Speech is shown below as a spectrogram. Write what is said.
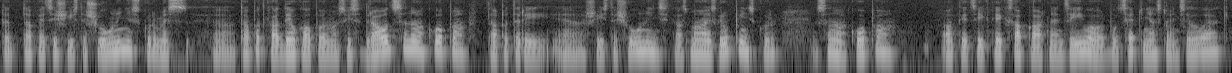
tad, tāpēc ir šīs šūniņas, kur mēs, tāpat kā dievkalpojumos visa draudz sanāk kopā, tāpat arī šīs šūniņas, tās mājas grupiņas, kur sanāk kopā, attiecīgi tie, kas apkārtnē dzīvo, varbūt 7, 8 cilvēki,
